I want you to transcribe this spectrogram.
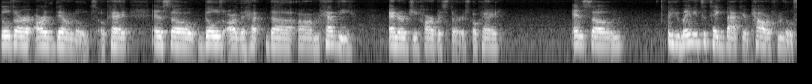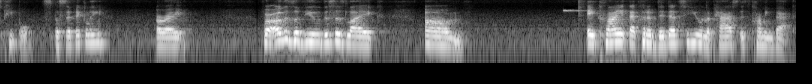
those are are the downloads, okay? And so those are the he- the um, heavy energy harvesters, okay? And so you may need to take back your power from those people specifically, all right? For others of you, this is like um a client that could have did that to you in the past is coming back.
